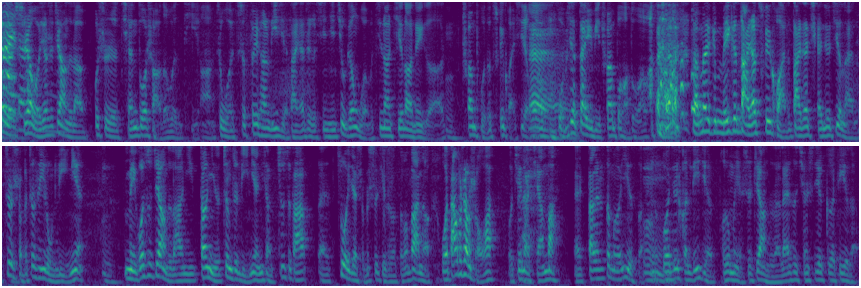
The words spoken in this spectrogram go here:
这个实际上。我觉得是这样子的，不是钱多少的问题啊，这我是非常理解大家这个心情，就跟我们经常接到那个川普的催款信，哎我们现在待遇比川普好多了，咱们咱们跟没跟大家催款的，大家钱就进来了，这是什么？这是一种理念。美国是这样子的哈，你当你的政治理念，你想支持他，呃，做一件什么事情的时候，怎么办呢？我搭不上手啊，我捐点钱吧，哎，大概是这么个意思。嗯我就很理解，朋友们也是这样子的，来自全世界各地的。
